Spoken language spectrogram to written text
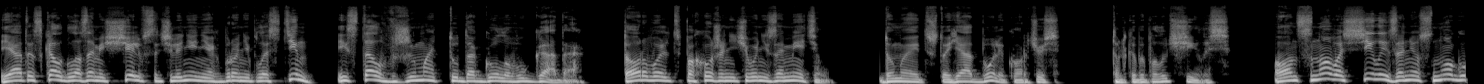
Я отыскал глазами щель в сочленениях бронепластин и стал вжимать туда голову гада. Торвальд, похоже, ничего не заметил. Думает, что я от боли корчусь. Только бы получилось. Он снова силой занес ногу,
